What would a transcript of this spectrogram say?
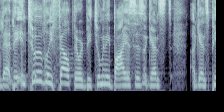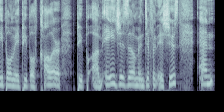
that they intuitively felt there would be too many biases against against people, maybe people of color, people um, ageism, and different issues, and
